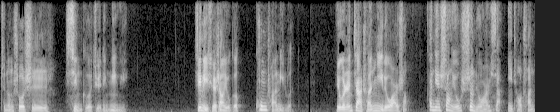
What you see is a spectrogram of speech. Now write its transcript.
只能说是性格决定命运。心理学上有个空船理论，有个人驾船逆流而上，看见上游顺流而下一条船，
